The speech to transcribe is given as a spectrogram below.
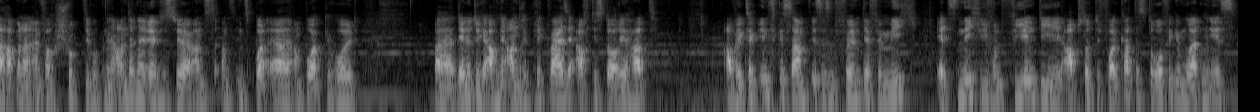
Da hat man dann einfach schwuppdiwupp einen anderen Regisseur ans, ans, ins Bo äh, an Bord geholt, äh, der natürlich auch eine andere Blickweise auf die Story hat aber wie gesagt, insgesamt ist es ein Film, der für mich jetzt nicht wie von vielen die absolute Vollkatastrophe geworden ist,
